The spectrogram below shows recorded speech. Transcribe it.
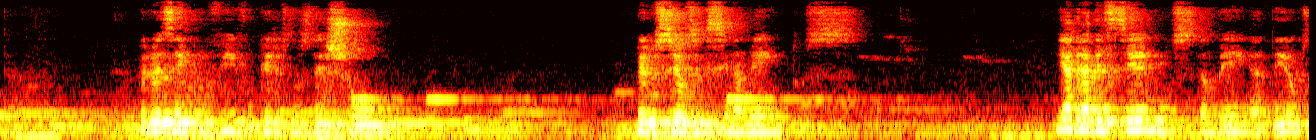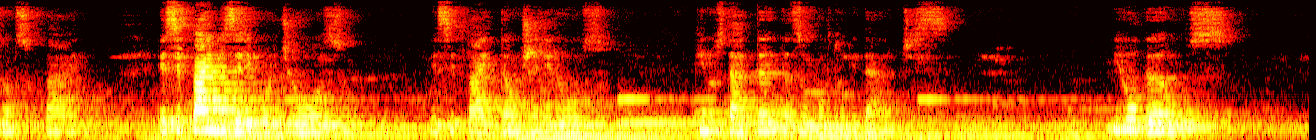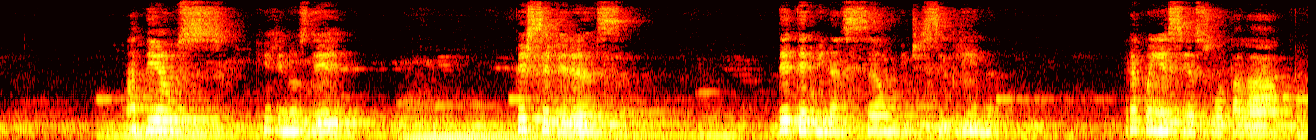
pelo exemplo vivo que ele nos deixou, pelos seus ensinamentos. E agradecermos também a Deus, nosso Pai, esse Pai misericordioso, esse Pai tão generoso, que nos dá tantas oportunidades e rogamos a Deus que Ele nos dê perseverança, determinação e disciplina para conhecer a Sua palavra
